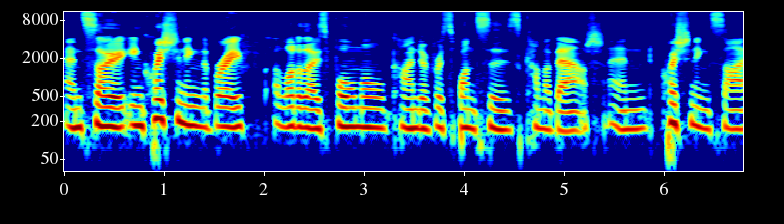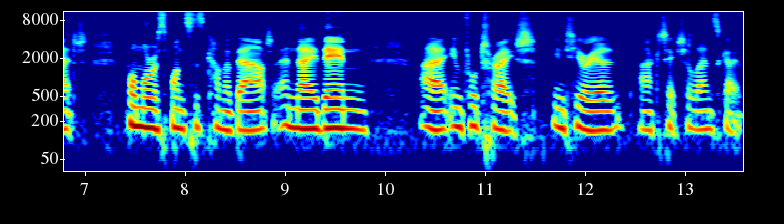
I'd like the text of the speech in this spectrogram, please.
and so in questioning the brief a lot of those formal kind of responses come about and questioning site formal responses come about and they then uh, infiltrate interior architecture landscape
